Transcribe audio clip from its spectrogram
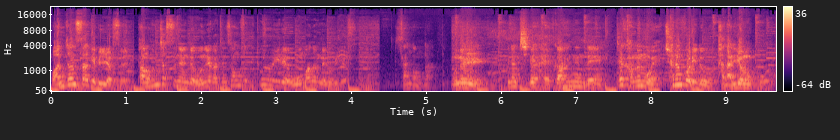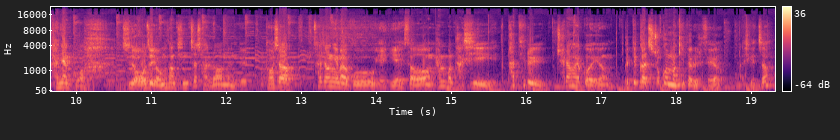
완전 싸게 빌렸어요. 방 혼자 쓰는데 오늘 같은 성수기 토요일에 5만 원 내고 빌렸습니다. 싼 건가? 오늘 그냥 집에 갈까 했는데 집에 가면 뭐해? 촬영거리도 다 날려먹고 다냥고. 하, 진짜 어제 영상 진짜 잘 나왔는데 더샵 사장님하고 얘기해서 한번 다시 파티를 촬영할 거예요. 그때까지 조금만 기다려주세요. 아시겠죠?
